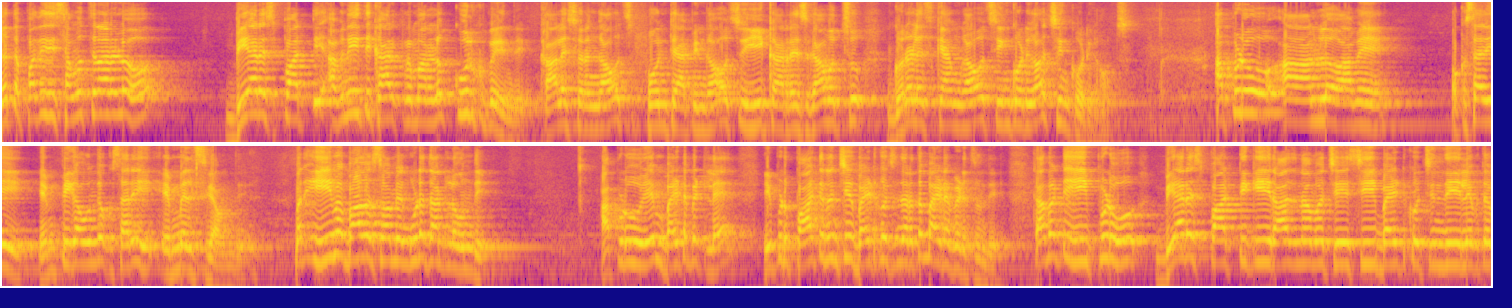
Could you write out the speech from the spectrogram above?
గత పది సంవత్సరాలలో బీఆర్ఎస్ పార్టీ అవినీతి కార్యక్రమాలలో కూలుకుపోయింది. కాళేశ్వరం కావచ్చు ఫోన్ ట్యాపింగ్ కావచ్చు ఈ కార్ రేస్ కావచ్చు గొర్రెల స్కామ్ కావచ్చు ఇంకోటి కావచ్చు ఇంకోటి కావచ్చు. అప్పుడు అందులో ఆమె ఒకసారి ఎంపీగా ఉంది ఒకసారి ఎమ్మెల్సీగా ఉంది. మరి ఈమె భాగస్వామ్యం కూడా దాంట్లో ఉంది. అప్పుడు ఏం బయట పెట్టలే. ఇప్పుడు పార్టీ నుంచి బయటకు వచ్చిన తర్వాత బయట పెడుతుంది. కాబట్టి ఇప్పుడు బీఆర్ఎస్ పార్టీకి రాజీనామా చేసి బయటకు వచ్చింది లేకపోతే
